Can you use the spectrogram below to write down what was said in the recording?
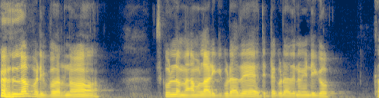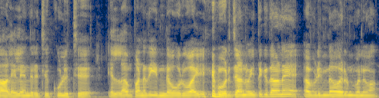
நல்லா படிப்பு வரணும். ஸ்கூலில் மேமெல்லாம் அடிக்கக்கூடாது திட்டக்கூடாதுன்னு வேண்டிக்கோ. காலையில் எழுந்திரிச்சு குளிச்சு எல்லாம் பண்ணது இந்த ஒரு வாய் ஒரு ஜான் வயிற்றுக்கு தானே அப்படின்னு தான் வருண் பண்ணுவான்.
